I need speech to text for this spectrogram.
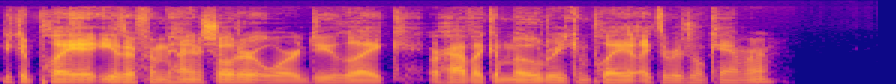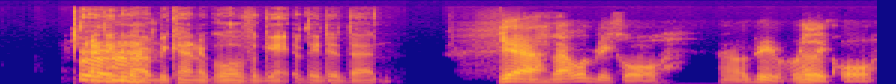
you could play it either from behind the shoulder or do like or have like a mode where you can play it like the original camera. I think that mm-hmm. would be kind of cool if a game if they did that. Yeah, that would be cool. That would be really cool.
